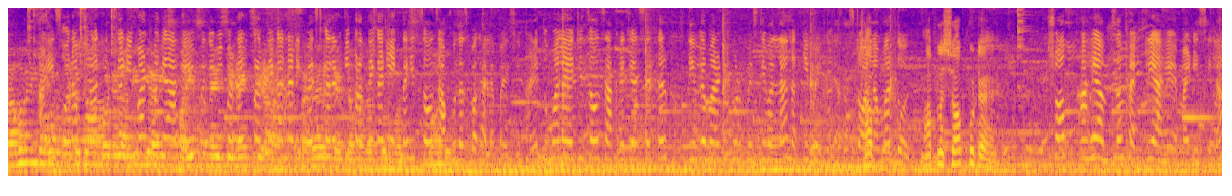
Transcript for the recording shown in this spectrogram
आणि मध्ये सोलापुरात इतकं डिमांडमध्ये आहे म्हणजे मी म्हणेन प्रत्येकांना या रिक्वेस्ट करेन की प्रत्येकाने एकदा ही चव चाखूनच बघायला पाहिजे. आणि तुम्हाला याची चव चाखायची असेल तर दिव्य मराठी फूड फेस्टिवलला नक्की भेट द्या. स्टॉल नंबर दोन. आपलं शॉप कुठे आहे? शॉप आहे आमचं फॅक्टरी आहे एम आय डी सीला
